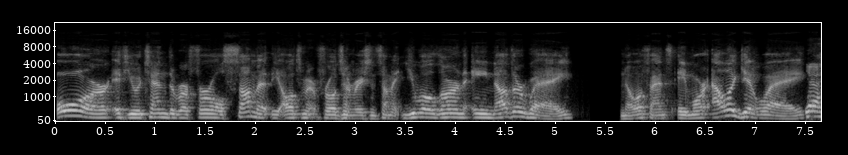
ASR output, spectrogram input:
Or if you attend the referral summit, the Ultimate Referral Generation Summit, you will learn another way, no offense, a more elegant way yeah.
